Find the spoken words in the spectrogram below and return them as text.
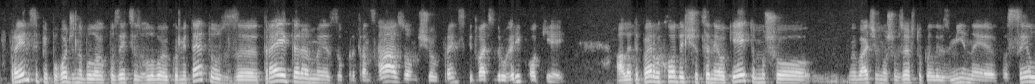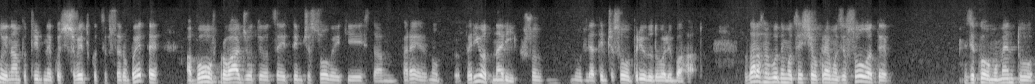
в принципі погоджена була позиція з головою комітету, з трейдерами, з Укртрансгазом, що в принципі 22 рік окей. Але тепер виходить, що це не окей, тому що ми бачимо, що вже вступили в зміни в силу, і нам потрібно якось швидко це все робити, або впроваджувати оцей тимчасовий якийсь там ну, період на рік, що ну, для тимчасового періоду доволі багато. Зараз ми будемо це ще окремо з'ясовувати, з якого моменту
